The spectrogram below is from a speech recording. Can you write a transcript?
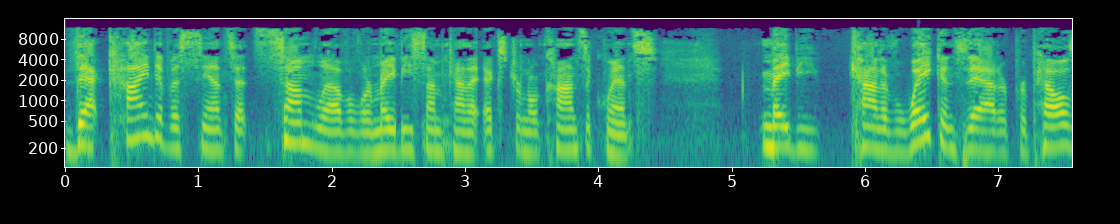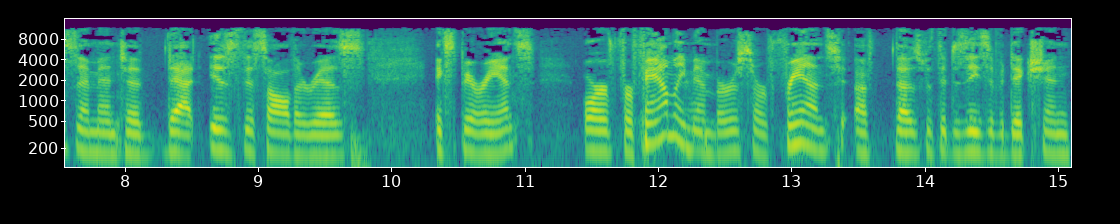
that kind of a sense at some level or maybe some kind of external consequence maybe kind of awakens that or propels them into that is this all there is experience? Or for family members or friends of those with the disease of addiction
